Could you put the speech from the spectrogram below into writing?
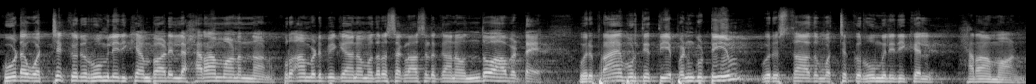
കൂടെ ഒറ്റയ്ക്കൊരു റൂമിലിരിക്കാൻ പാടില്ല ഹറാമാണെന്നാണ്. ഖുർആൻ പഠിപ്പിക്കാനോ മദ്രസ ക്ലാസ് എടുക്കാനോ എന്തോ ആവട്ടെ ഒരു പ്രായപൂർത്തിയെത്തിയ പെൺകുട്ടിയും ഒരു ഉസ്താദും ഒറ്റയ്ക്ക് റൂമിലിരിക്കൽ ഹറാമാണ്.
